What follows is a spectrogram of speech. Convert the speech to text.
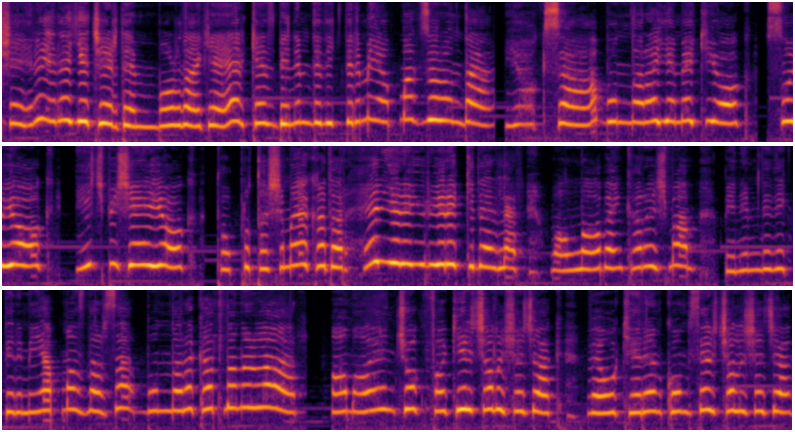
şehri ele geçirdim. Buradaki herkes benim dediklerimi yapmak zorunda. Yoksa bunlara yemek yok, su yok, hiçbir şey yok. Toplu taşımaya kadar her yere yürüyerek giderler. Vallahi ben karışmam. Benim dediklerimi yapmazlarsa bunlara katlanırlar. Ama en çok fakir çalışacak ve o Kerem komiser çalışacak.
